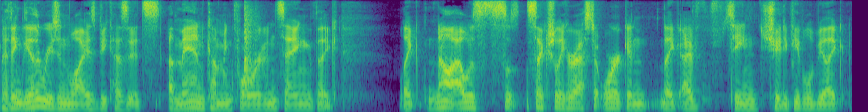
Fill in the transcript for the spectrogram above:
I think the other reason why is because it's a man coming forward and saying like like no, I was sexually harassed at work and like I've seen shitty people be like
